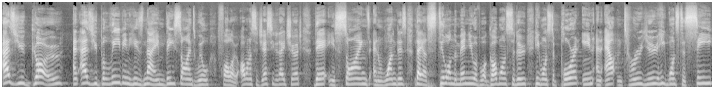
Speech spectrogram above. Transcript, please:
as you go and as you believe in his name, these signs will follow. I want to suggest to you today, church, there is signs and wonders. They are still on the menu of what God wants to do. He wants to pour it in and out and through you. He wants to see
